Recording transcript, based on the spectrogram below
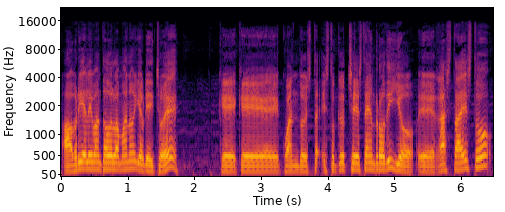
habría levantado la mano y habría dicho, eh, que, cuando está, este coche está en rodillo eh, gasta esto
